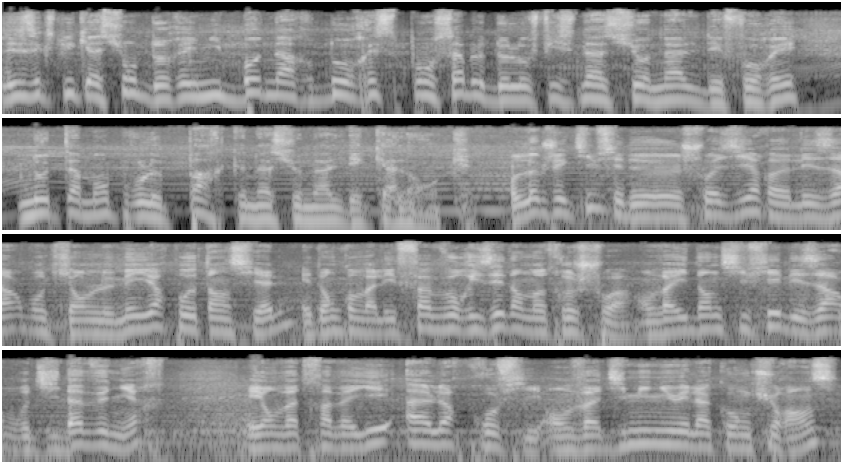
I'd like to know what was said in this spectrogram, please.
Les explications de Rémi Bonardo, responsable de l'Office national des forêts, notamment pour le parc national des Calanques. L'objectif, c'est de choisir les arbres qui ont le meilleur potentiel et donc on va les favoriser dans notre choix. On va identifier les arbres dits d'avenir et on va travailler à leur profit. On va diminuer la concurrence.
